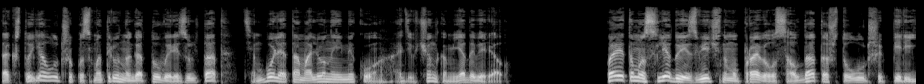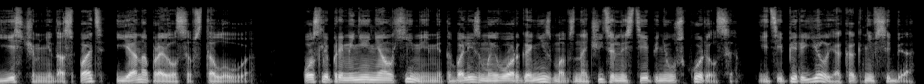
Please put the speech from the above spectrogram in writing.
Так что я лучше посмотрю на готовый результат, тем более там Алена и Мико, а девчонкам я доверял. Поэтому, следуя извечному правилу солдата, что лучше переесть, чем недоспать, я направился в столовую. После применения алхимии метаболизм моего организма в значительной степени ускорился, и теперь ел я как не в себя.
